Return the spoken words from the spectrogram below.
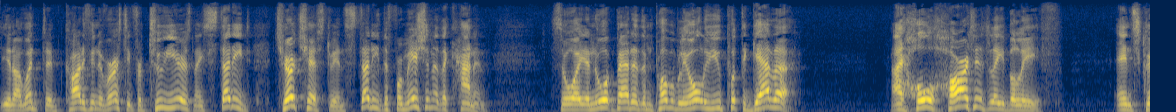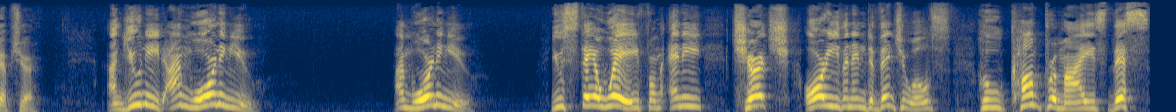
you know, I went to Cardiff University for two years and I studied church history and studied the formation of the canon. So I know it better than probably all of you put together. I wholeheartedly believe in Scripture. And you need, I'm warning you. I'm warning you. You stay away from any church or even individuals who compromise this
